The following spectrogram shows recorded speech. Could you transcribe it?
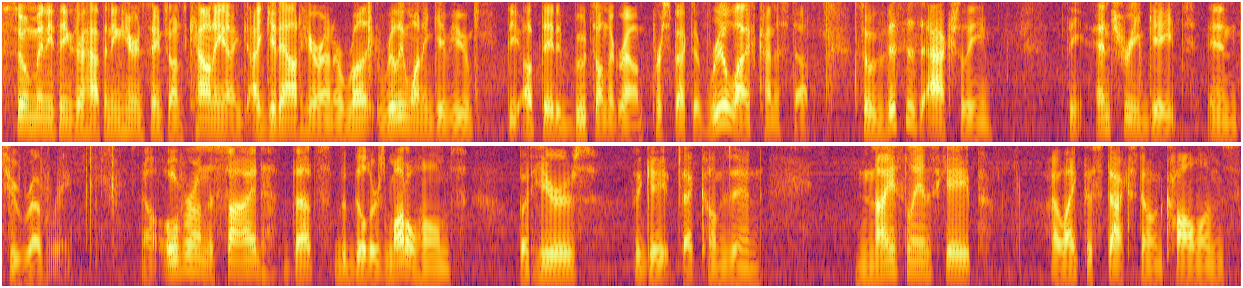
so many things are happening here in St. Johns County. I, I get out here and I re really want to give you the updated boots on the ground perspective, real life kind of stuff. So this is actually the entry gate into Reverie. Now over on the side, that's the builder's model homes, but here's the gate that comes in. Nice landscape. I like the stack stone columns,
